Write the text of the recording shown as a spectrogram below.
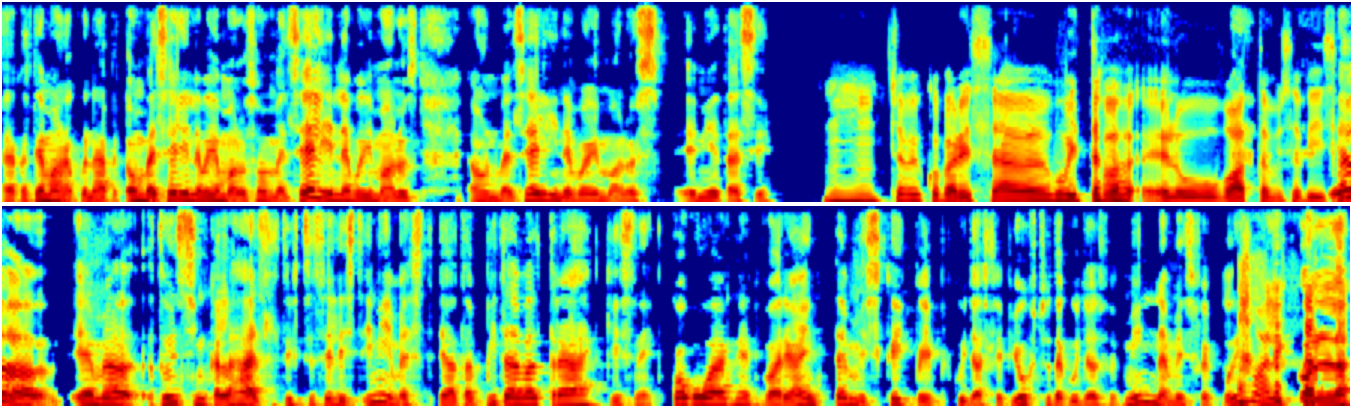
aga tema nagu näeb, et on veel selline võimalus, on veel selline võimalus, on veel selline võimalus ja nii edasi -hmm. see võib ka päris äh, huvitava elu vaatamise viis olla. ja, ja ma tundsin ka lähedaselt ühte sellist inimest ja ta pidevalt rääkis neid kogu aeg neid variante, mis kõik võib, kuidas võib juhtuda, kuidas võib minna, mis võib võimalik olla.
